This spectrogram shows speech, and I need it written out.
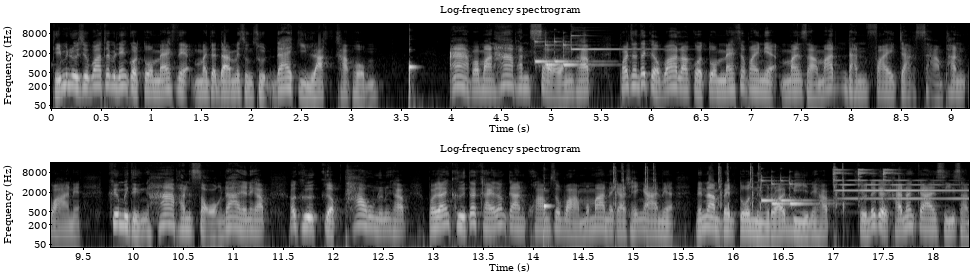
ทีนี้มาดูซิว่าถ้าไปเล่นกดตัว Max เนี่ย มันจะดันไปสูงสุดได้กี่ลักซ์ครับผม อ่าประมาณ 5,200 ครับ เพราะฉะนั้นถ้าเกิดว่าเรากดตัว Max เข้าไปเนี่ย มันสามารถดันไฟจาก 3,000 กว่าเนี่ย ขึ้นไปถึง 5,200 ได้เลยนะครับ ก็คือเกือบเท่านึงนะครับ เพราะฉะนั้นคือถ้าใครต้องการความสว่างมากๆในการใช้งานเนี่ย แนะนำเป็นตัว 100B นะครับ ส่วนถ้าเกิดใครต้องการสีสัน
